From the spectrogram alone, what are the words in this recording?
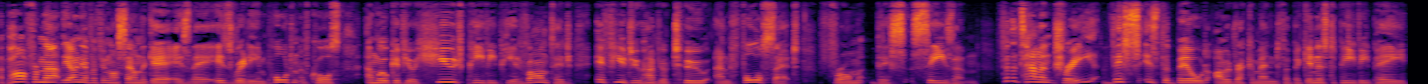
Apart from that, the only other thing I'll say on the gear is that it is really important, of course, and will give you a huge PvP advantage if you do have your 2 and 4 set from this season. For the talent tree, this is the build I would recommend for beginners to PvP,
